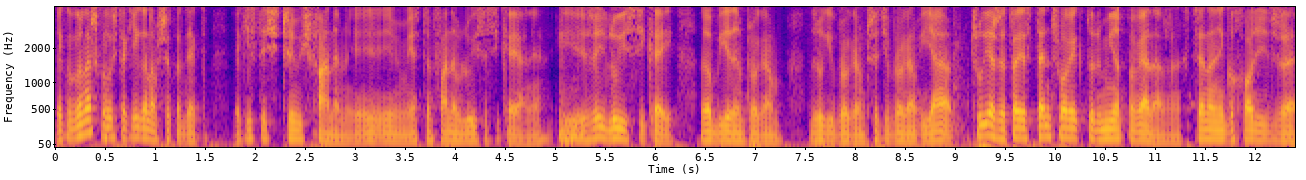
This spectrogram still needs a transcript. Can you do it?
jak oglądasz kogoś takiego na przykład, jak, jak jesteś czymś fanem, jestem fanem Louisa C.K.'a, nie? I jeżeli Louis C.K. robi jeden program, drugi program, trzeci program i ja czuję, że to jest ten człowiek, który mi odpowiada, że chcę na niego chodzić, że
